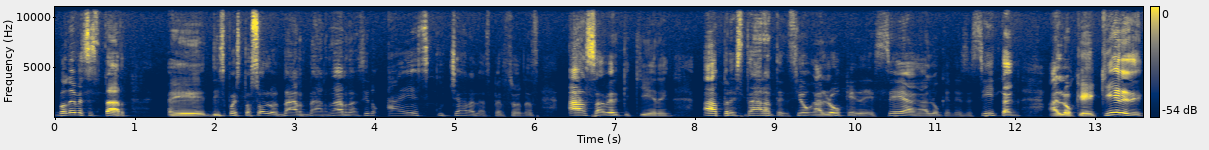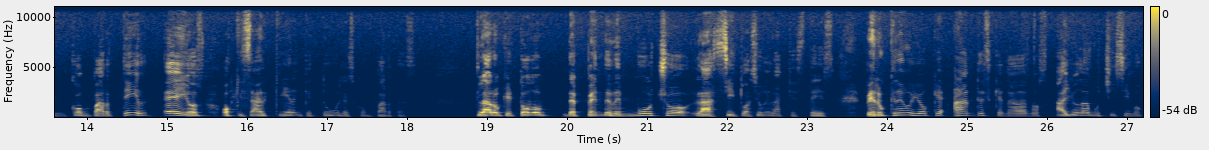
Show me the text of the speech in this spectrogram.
no debes estar eh, dispuesto a solo dar, dar, dar, dar, sino a escuchar a las personas, a saber qué quieren, a prestar atención a lo que desean, a lo que necesitan, a lo que quieren compartir ellos o quizás quieren que tú les compartas. Claro que todo depende de mucho la situación en la que estés, pero creo yo que antes que nada nos ayuda muchísimo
